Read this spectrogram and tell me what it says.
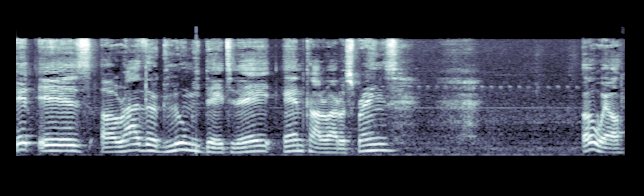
It is a rather gloomy day today in Colorado Springs. Oh well.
